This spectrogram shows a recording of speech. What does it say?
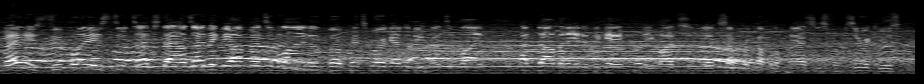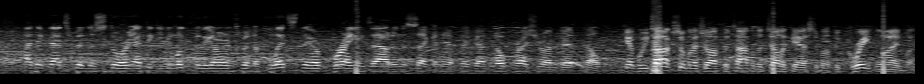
amazed. Two plays, two touchdowns. I think the offensive line of uh, Pittsburgh and the defensive line have dominated the game pretty much, and, uh, except for a couple of passes from Syracuse. I think that's been the story. I think you can look for the Orangemen to blitz their brains out in the second half. They've got no pressure on Van Pelt. Kev, we talked so much off the top of the telecast about the great linemen,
